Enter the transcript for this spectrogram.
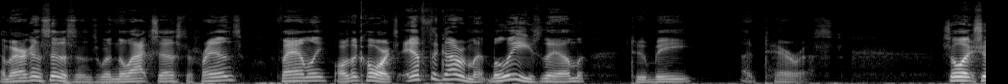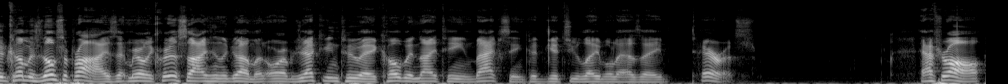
American citizens with no access to friends, family, or the courts if the government believes them to be a terrorist. So it should come as no surprise that merely criticizing the government or objecting to a COVID 19 vaccine could get you labeled as a terrorist. After all,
